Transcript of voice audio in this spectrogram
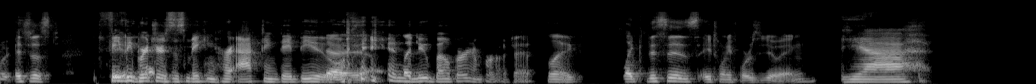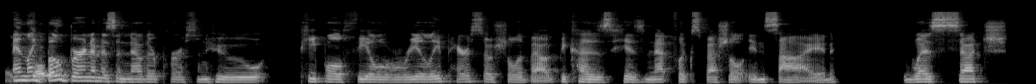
movies. It's just Phoebe Bridgers is making her acting debut yeah, yeah, in like, the new Bo Burnham project. Like, like this is A24's doing. Yeah. Like, and like oh. Bo Burnham is another person who people feel really parasocial about because his Netflix special Inside was such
